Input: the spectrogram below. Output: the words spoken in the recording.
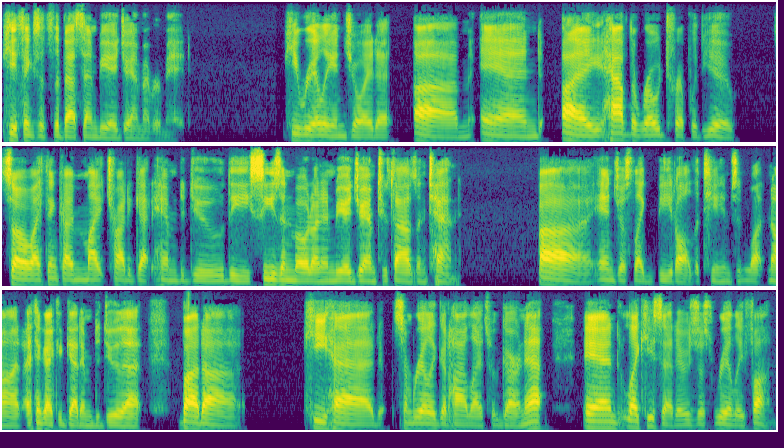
he thinks it's the best NBA jam ever made. He really enjoyed it. Um, and I have the road trip with you. So I think I might try to get him to do the season mode on NBA Jam 2010 uh, and just like beat all the teams and whatnot. I think I could get him to do that. But uh, he had some really good highlights with Garnett. And like he said, it was just really fun.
